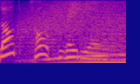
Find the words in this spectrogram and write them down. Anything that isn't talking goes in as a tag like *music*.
Blog Talk Radio.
